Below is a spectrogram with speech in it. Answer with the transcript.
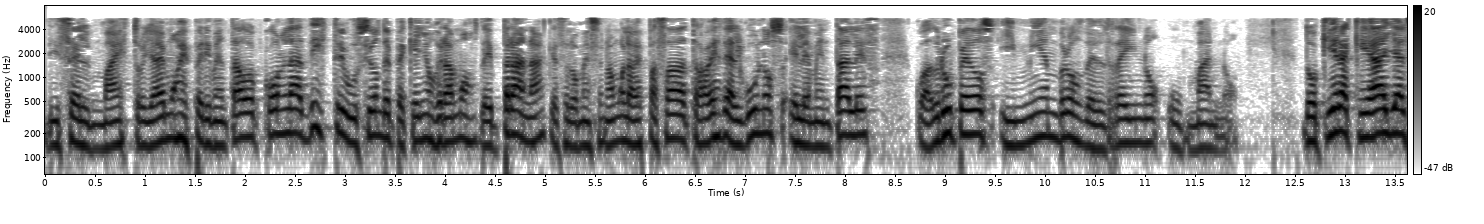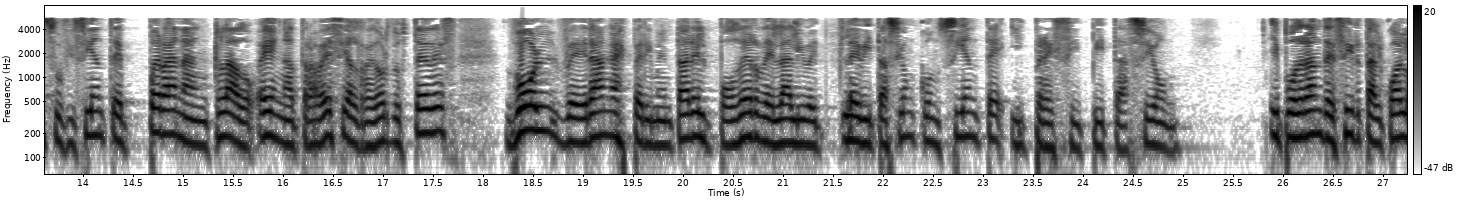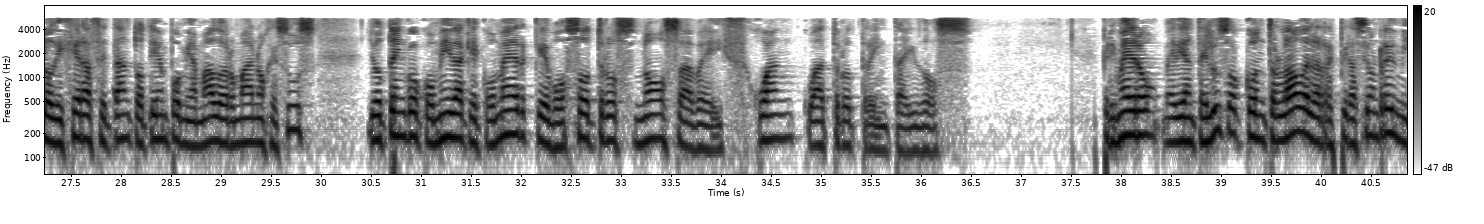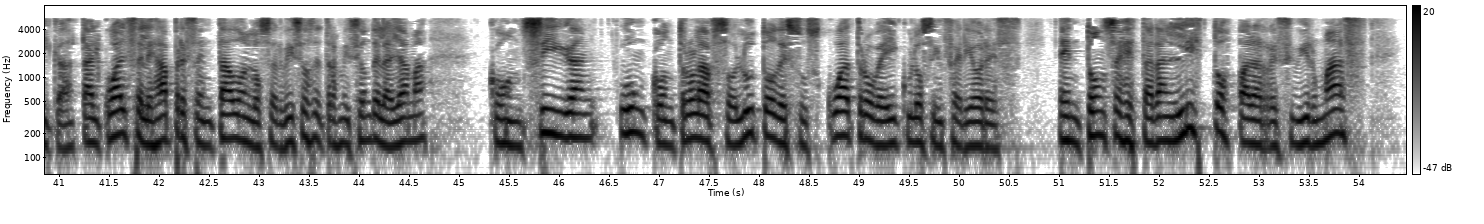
Dice el maestro, ya hemos experimentado con la distribución de pequeños gramos de prana, que se lo mencionamos la vez pasada, a través de algunos elementales, cuadrúpedos y miembros del reino humano. Doquiera que haya el suficiente prana anclado en, a través y alrededor de ustedes, volverán a experimentar el poder de la levitación consciente y precipitación. Y podrán decir tal cual lo dijera hace tanto tiempo mi amado hermano Jesús, yo tengo comida que comer que vosotros no sabéis. Juan 4:32. Primero, mediante el uso controlado de la respiración rítmica, tal cual se les ha presentado en los servicios de transmisión de la llama, consigan un control absoluto de sus cuatro vehículos inferiores. Entonces estarán listos para recibir más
